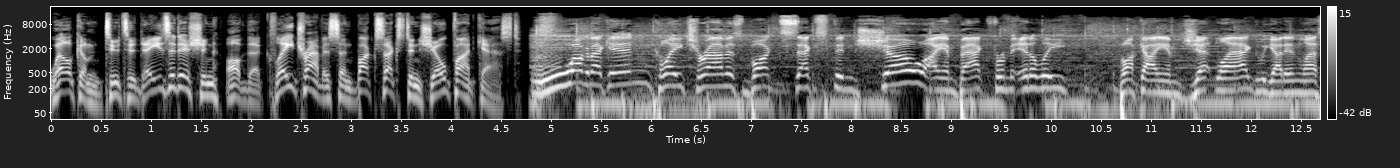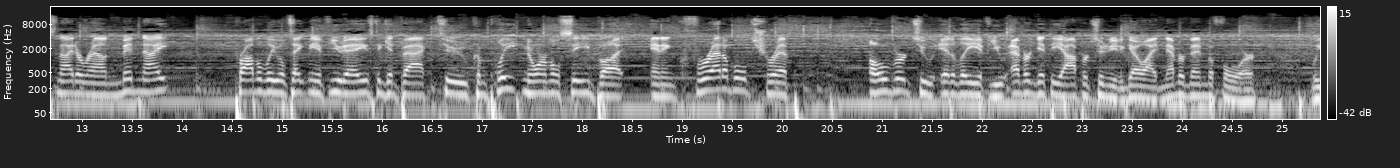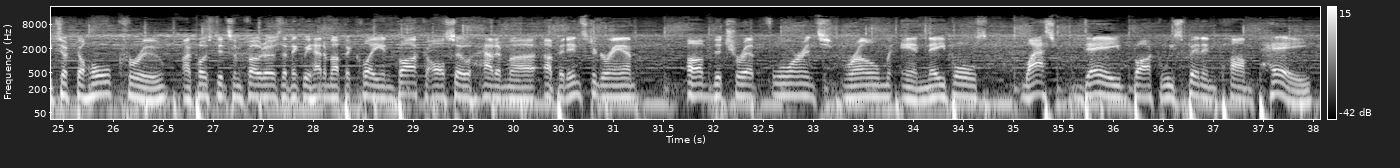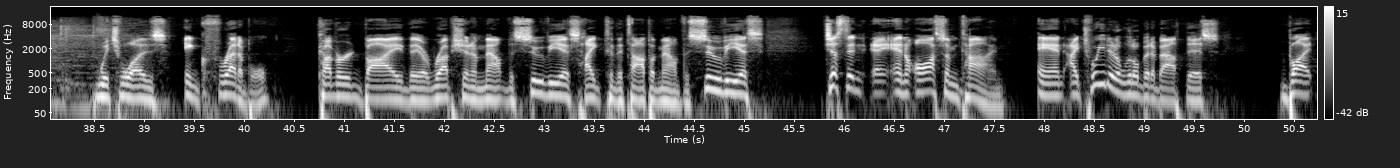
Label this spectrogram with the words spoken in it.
Welcome to today's edition of the Clay Travis and Buck Sexton Show podcast. Welcome back in, Clay Travis, Buck Sexton Show. I am back from Italy. Buck, I am jet lagged. We got in last night around midnight. Probably will take me a few days to get back to complete normalcy, but an incredible trip over to Italy. If you ever get the opportunity to go, I'd never been before. We took the whole crew. I posted some photos. I think we had them up at Clay and Buck. Also had them uh, up at Instagram of the trip Florence, Rome, and Naples. Last day, Buck, we spent in Pompeii, which was incredible. Covered by the eruption of Mount Vesuvius, hiked to the top of Mount Vesuvius. Just an, an awesome time. And I tweeted a little bit about this, but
